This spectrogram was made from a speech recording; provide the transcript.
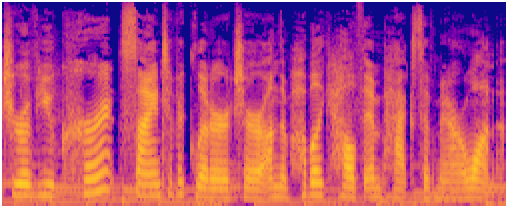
to review current scientific literature on the public health impacts of marijuana.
